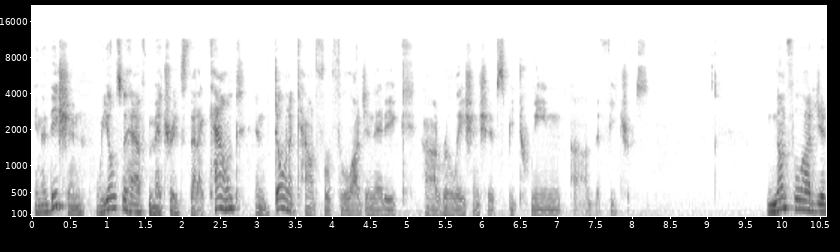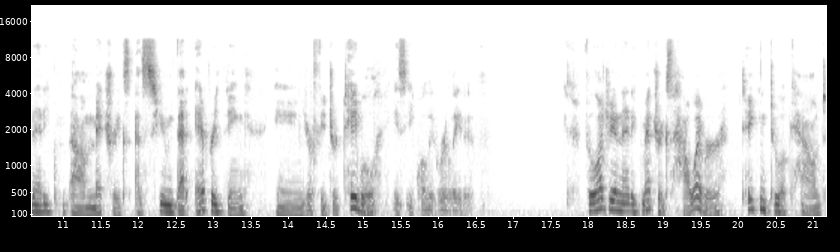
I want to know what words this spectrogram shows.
In addition, we also have metrics that account and don't account for phylogenetic uh, relationships between uh, the features. Non-phylogenetic uh, metrics assume that everything in your feature table is equally related. Phylogenetic metrics, however, take into account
